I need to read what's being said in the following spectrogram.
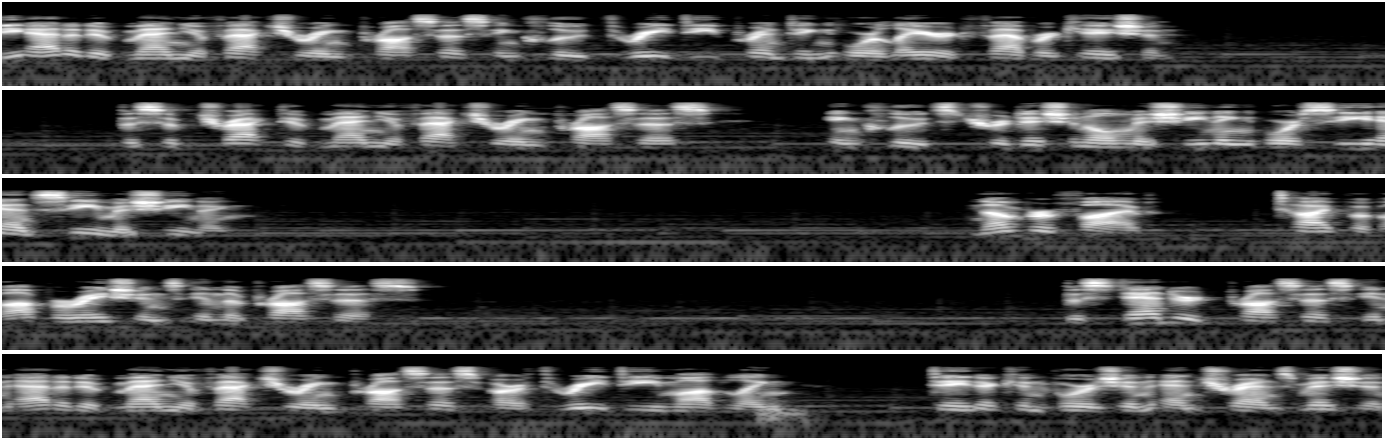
The additive manufacturing process include 3D printing or layered fabrication. The subtractive manufacturing process includes traditional machining or CNC machining. Number 5. Type of operations in the process. The standard process in additive manufacturing process are 3D modeling, data conversion and transmission,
